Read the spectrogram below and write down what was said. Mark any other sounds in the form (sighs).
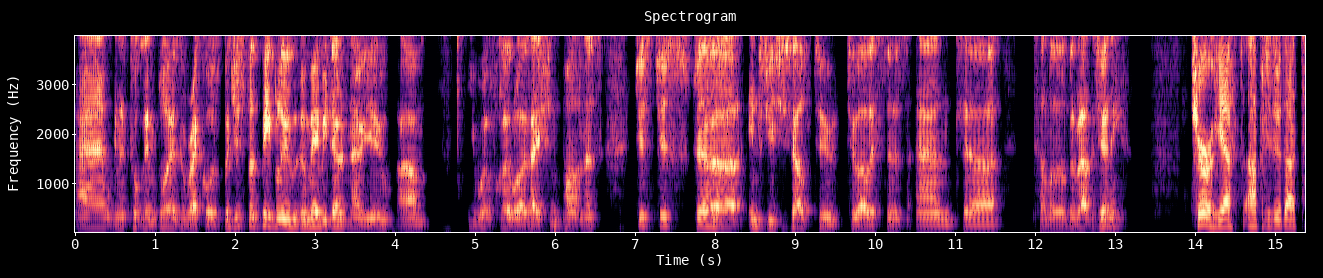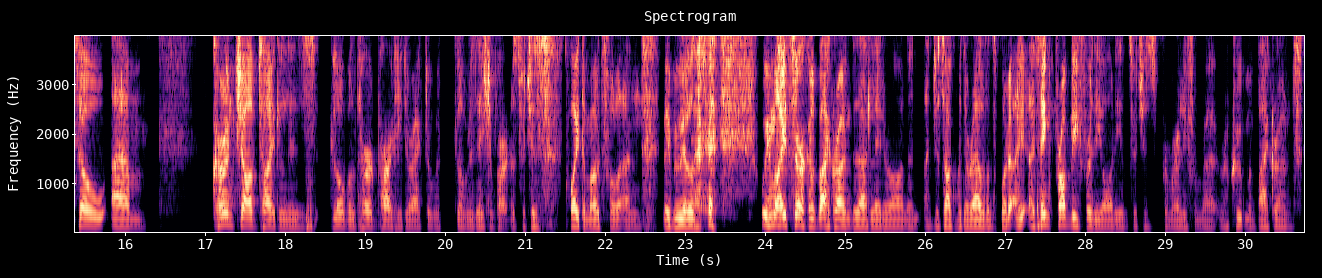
and we're going to talk employers of records. But just for the people who, who maybe don't know you, um, you work for Globalization Partners just just uh, introduce yourself to to our listeners and uh, tell them a little bit about the journey. Sure. Yeah, happy to do that. So, um, current job title is Global Third Party Director with Globalization Partners, which is quite a mouthful, and maybe we'll. (laughs) we might circle back around to that later on and, and just talk about the relevance. But I, I, think probably for the audience, which is primarily from a recruitment background,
